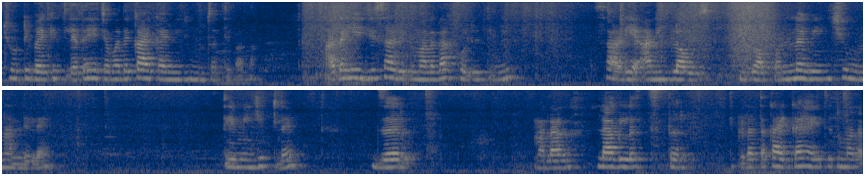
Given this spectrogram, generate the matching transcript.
छोटी बॅग घेतली. आता ह्याच्यामध्ये काय काय मी घेऊन जाते बघा. आता ही जी साडी तुम्हाला दाखवली होती मी साडी आणि ब्लाऊज जो आपण नवीन शिवून आणलेला आहे ते मी घेतलं आहे जर मला लागलंच तर. तिकडं आता काय काय आहे ते तुम्हाला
